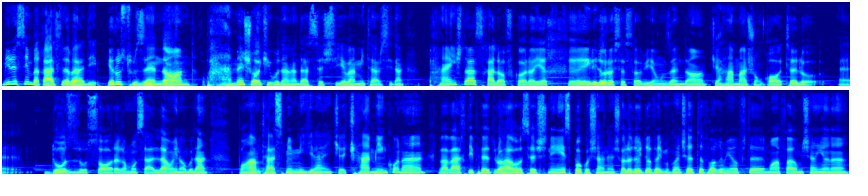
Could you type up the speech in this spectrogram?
می‌رسیم به قتل بعدی. یه روز تو زندان خب همه شاکی بودن از دستش دیگه و میترسیدن. پنج تا از خلافکارای خیلی درست حسابی اون زندان که همهشون قاتل و دزد و سارق مسلح و اینا بودن با هم تصمیم می‌گیرن که کمین کنن و وقتی پدرو حواسش نیست بکشنش. حالا دکتر فکر می‌کنه چه اتفاقی میافته؟ موفق میشن یا نه؟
